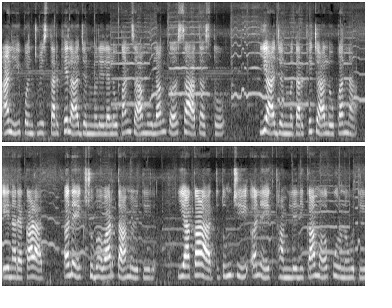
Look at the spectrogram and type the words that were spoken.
आणि पंचवीस तारखेला जन्मलेल्या लोकांचा मूलांक सात असतो. या जन्मतारखेच्या लोकांना येणाऱ्या काळात अनेक शुभवार्ता मिळतील. या काळात तुमची अनेक थांबलेली कामं पूर्ण होतील.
